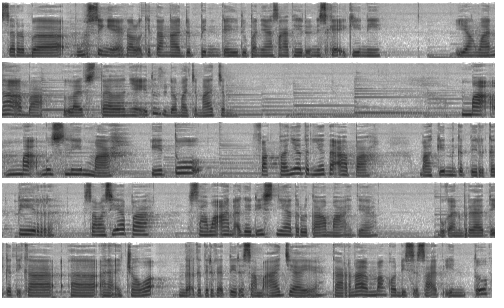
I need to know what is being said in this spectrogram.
serba pusing ya kalau kita ngadepin kehidupan yang sangat hedonis kayak gini. Yang mana apa lifestyle-nya itu sudah macam-macam emak-emak muslimah itu faktanya ternyata apa? Makin ketir-ketir. Sama siapa? Sama anak gadisnya terutama ya. Bukan berarti ketika uh, anak cowok nggak ketir-ketir sama aja ya. Karena memang kondisi saat itu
